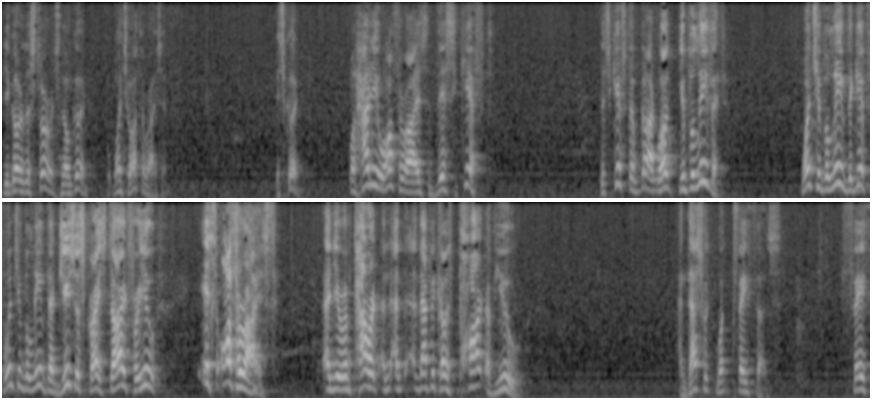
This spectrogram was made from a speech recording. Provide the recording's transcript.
you go to the store, it's no good. But once you authorize it, it's good. Well, how do you authorize this gift? This gift of God? Well, you believe it. Once you believe the gift, once you believe that Jesus Christ died for you, it's authorized. And you're empowered, and, and, and that becomes part of you. And that's what, what faith does. Faith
